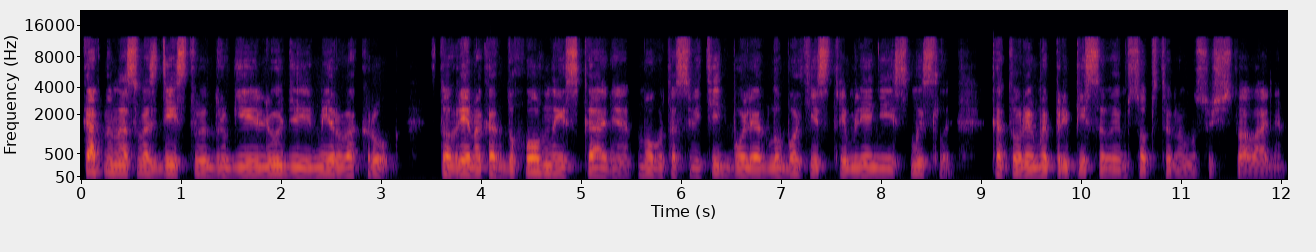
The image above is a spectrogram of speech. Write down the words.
как на нас воздействуют другие люди и мир вокруг, в то время как духовные искания могут осветить более глубокие стремления и смыслы, которые мы приписываем собственному существованию.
